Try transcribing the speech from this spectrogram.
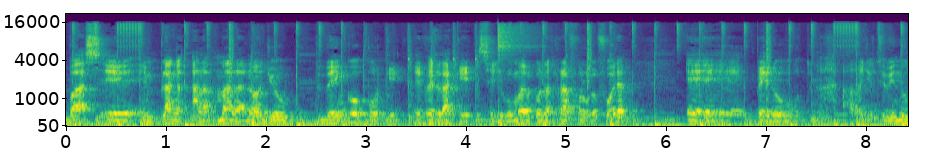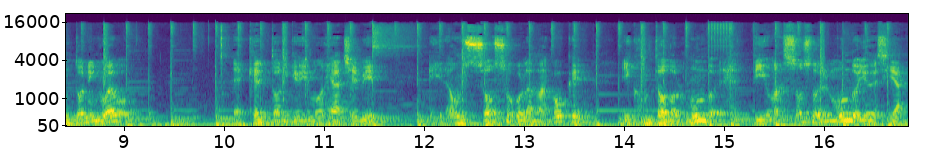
vas eh, en plan a las malas, ¿no? Yo vengo porque es verdad que se llevó mal con el Rafa o lo que fuera, eh, pero ahora yo estoy viendo un Tony nuevo. Es que el Tony que vimos en HB era un soso con la macoque y con todo el mundo, era el tío más soso del mundo. Yo decía,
